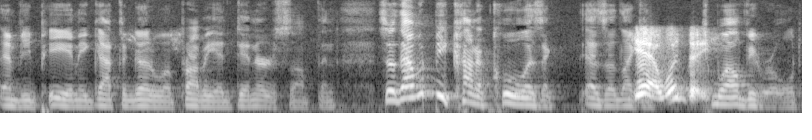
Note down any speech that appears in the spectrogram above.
MVP and he got to go to a, probably a dinner or something. So that would be kind of cool as a as a like yeah, it would be twelve year old.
